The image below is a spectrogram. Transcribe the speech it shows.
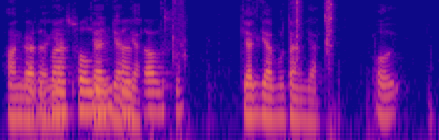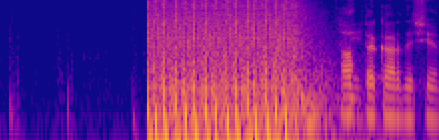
Hangarda ben gel. soldayım gel sen gel gel. sağlısın. Gel gel buradan gel. O Ah be kardeşim.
